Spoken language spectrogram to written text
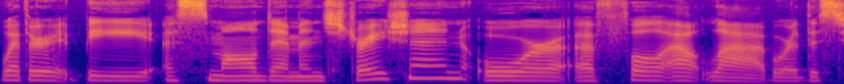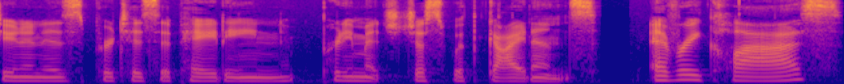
whether it be a small demonstration or a full out lab where the student is participating pretty much just with guidance every class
